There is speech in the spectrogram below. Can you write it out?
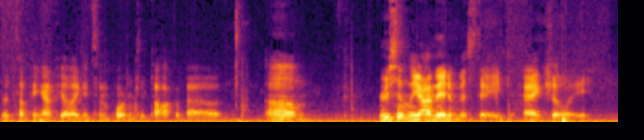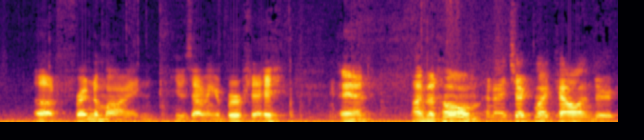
That's something I feel like it's important to talk about. Um, recently, I made a mistake, actually. A friend of mine, he was having a birthday, And I'm at home and I checked my calendar.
